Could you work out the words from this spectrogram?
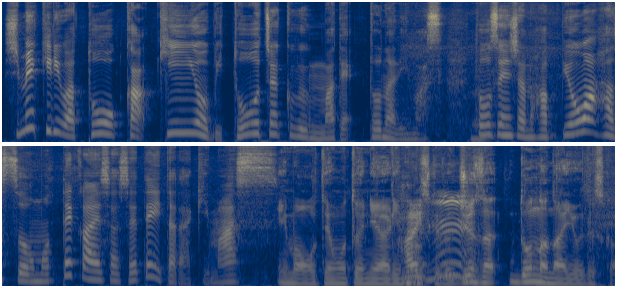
締め切りは10日金曜日到着分までとなります。当選者の発表は発送をもって返させていただきます。今お手元にありますけど、はいじゅんさんどんな内容ですか？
